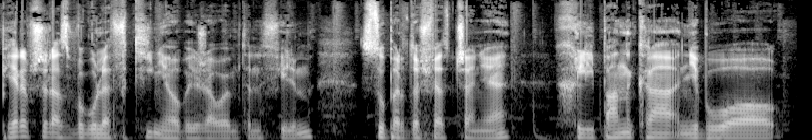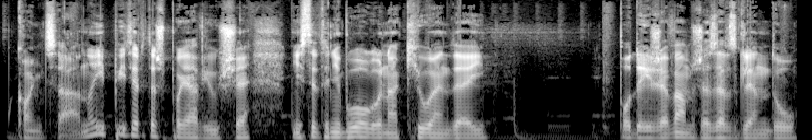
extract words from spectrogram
Pierwszy raz w ogóle w kinie obejrzałem ten film. Super doświadczenie. Chlipanka nie było końca. No i Peter też pojawił się. Niestety nie było go na QA. Podejrzewam, że ze względu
